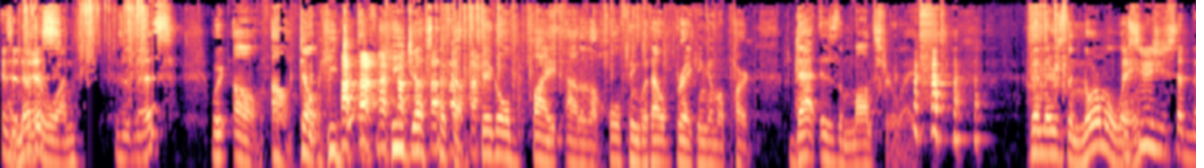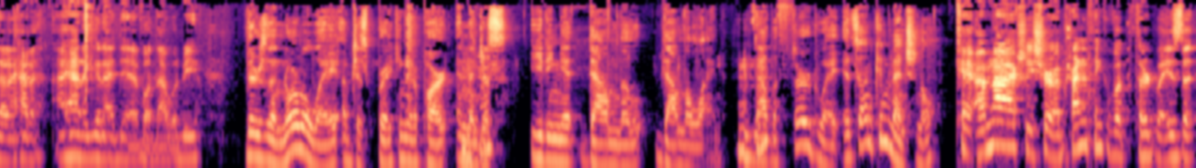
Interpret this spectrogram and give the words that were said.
Is it Another this? one, Is it this? we, oh, oh, don't. He he just took a big old bite out of the whole thing without breaking them apart. That is the monster way. then there's the normal way. As soon as you said that, I had a I had a good idea of what that would be. There's the normal way of just breaking it apart and then mm-hmm. just eating it down the down the line. Mm-hmm. Now the third way, it's unconventional. Okay, I'm not actually sure. I'm trying to think of what the third way is. The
